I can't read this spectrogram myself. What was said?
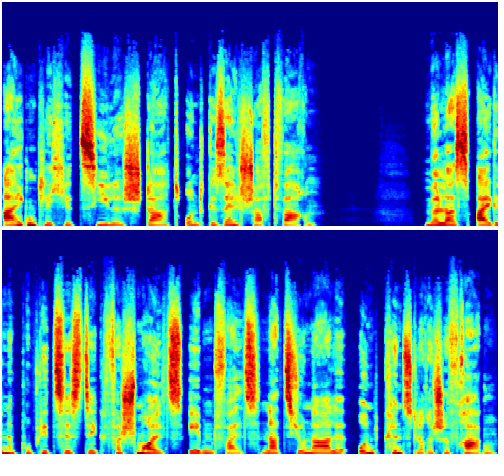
eigentliche Ziele Staat und Gesellschaft waren. Möllers eigene Publizistik verschmolz ebenfalls nationale und künstlerische Fragen.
